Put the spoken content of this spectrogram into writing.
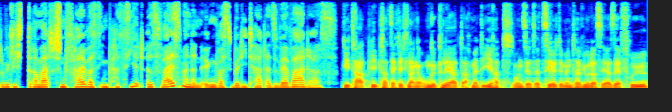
wirklich dramatischen Fall, was ihm passiert ist. Weiß man denn irgendwas über die Tat? Also wer war das? Die Tat blieb tatsächlich lange ungeklärt. Ahmed I hat uns jetzt erzählt im Interview, dass er sehr früh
